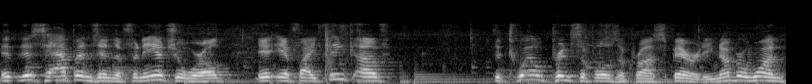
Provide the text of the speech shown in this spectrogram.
It, this happens in the financial world. If I think of the 12 principles of prosperity, number one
